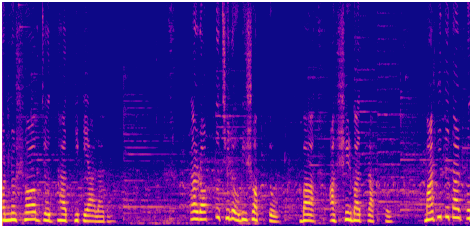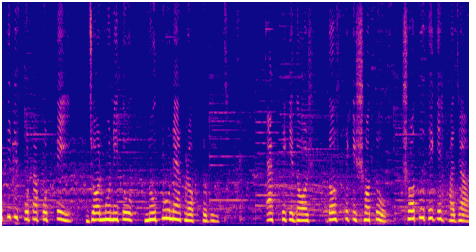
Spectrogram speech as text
অন্য সব যোদ্ধার থেকে আলাদা। তার রক্ত ছিল অভিশপ্ত বা আশীর্বাদ প্রাপ্ত মাটিতে তার প্রতিটি ফোঁটা পড়তেই জন্ম নিত নতুন এক রক্তবীজ। এক থেকে দশ দশ থেকে শত শত থেকে হাজার।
